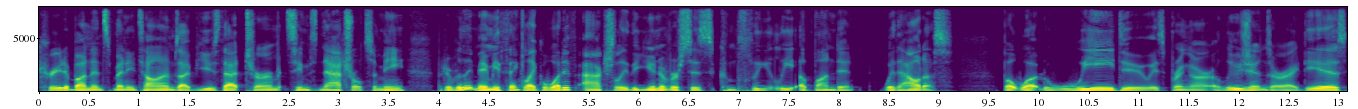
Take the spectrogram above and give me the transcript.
create abundance many times. I've used that term. It seems natural to me, but it really made me think like, what if actually the universe is completely abundant without us. But what we do is bring our illusions, our ideas,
